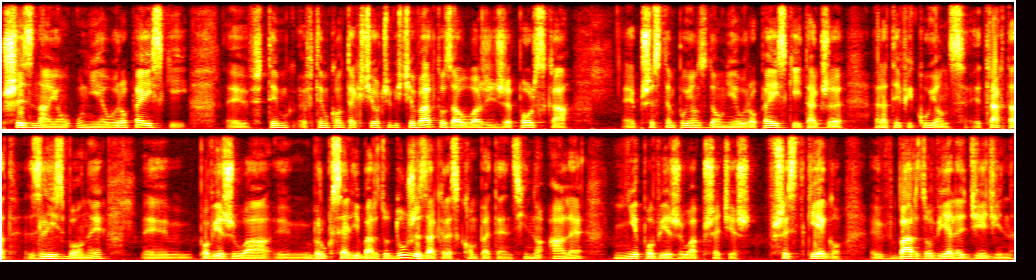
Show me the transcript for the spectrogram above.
przyznają Unii Europejskiej. Y, w tym, w tym kontekście oczywiście warto zauważyć, że Polska E, przystępując do Unii Europejskiej, także ratyfikując traktat z Lizbony, e, powierzyła e, Brukseli bardzo duży zakres kompetencji, no ale nie powierzyła przecież wszystkiego. W bardzo wiele dziedzin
